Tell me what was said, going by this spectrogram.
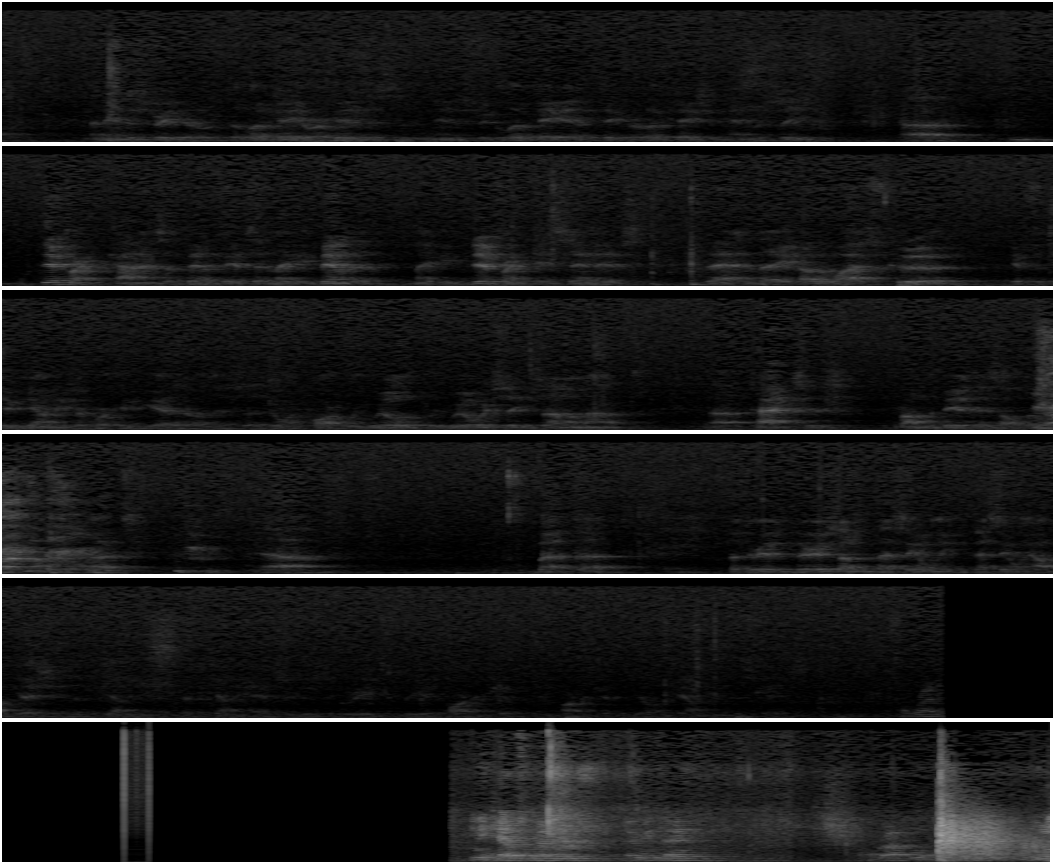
an industry to, to locate or a business, an industry to locate in a particular location and receive, uh, different kinds of benefits and maybe benefit, maybe different incentives than they otherwise could if the two counties are working together on this uh, joint park. We will, we will receive some amount of, uh, taxes from the business, although that's not much. Um, But, uh, but there is, there is something, that's the only, that's the only obligation that the county, that the county has, we just agreed to be a partnership, in partnership with Dillon County in this case. All right. Any council members have anything? All right, we'll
